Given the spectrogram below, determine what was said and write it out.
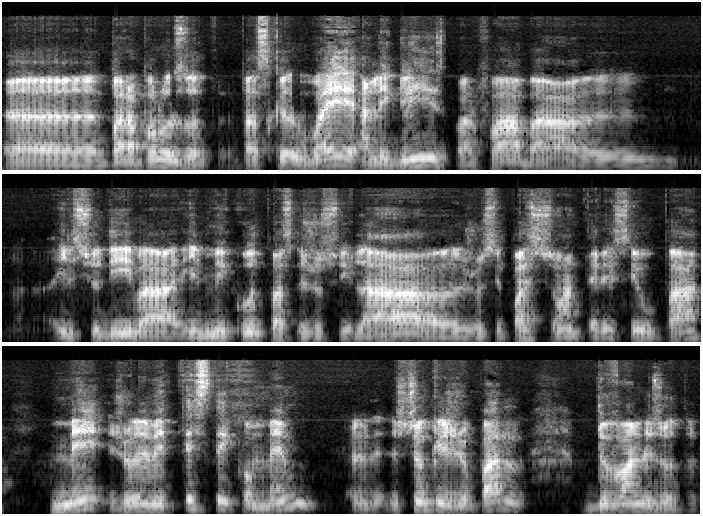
par rapport aux autres. Parce que, vous voyez, à l'église, parfois, bah, il se dit, bah, il m'écoute parce que je suis là, euh, je ne sais pas s'ils sont intéressés ou pas, mais je vais me tester quand même euh, ce que je parle devant les autres.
